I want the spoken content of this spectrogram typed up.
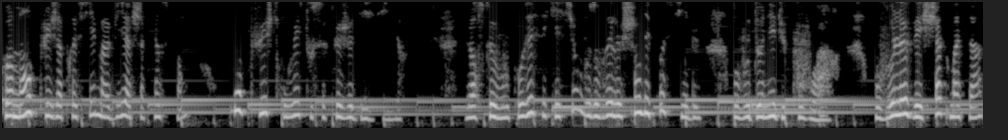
Comment puis-je apprécier ma vie à chaque instant? Où puis-je trouver tout ce que je désire? Lorsque vous posez ces questions, vous ouvrez le champ des possibles, vous vous donnez du pouvoir. Vous vous levez chaque matin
